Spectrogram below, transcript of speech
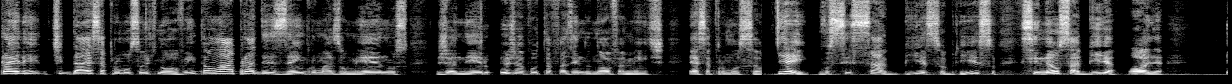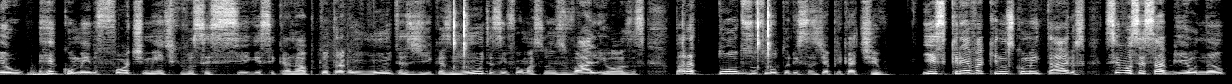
para ele te dar essa promoção de novo. Então lá para dezembro mais ou menos, janeiro, eu já vou estar tá fazendo novamente essa promoção. E aí, você sabia sobre isso? Se não sabia, olha eu recomendo fortemente que você siga esse canal, porque eu trago muitas dicas, muitas informações valiosas para todos os motoristas de aplicativo. E escreva aqui nos comentários se você sabia ou não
